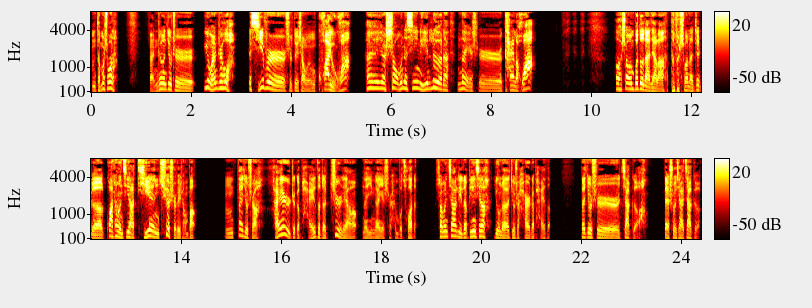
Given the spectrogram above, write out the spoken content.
嗯，怎么说呢？反正就是熨完之后啊，这媳妇儿是对尚文夸又夸。哎呀，尚文的心里乐的那也是开了花。哦，尚文不逗大家了啊！怎么说呢？这个挂烫机啊，体验确实非常棒。嗯，再就是啊，海尔这个牌子的质量，那应该也是很不错的。尚文家里的冰箱啊，用的就是海尔的牌子。再就是价格啊，再说一下价格，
